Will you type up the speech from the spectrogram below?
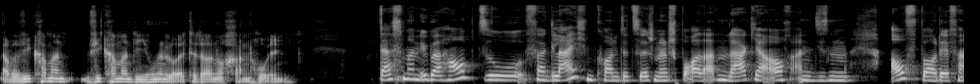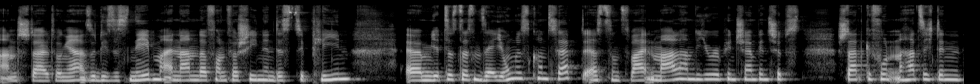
Aber wie kann man, wie kann man die jungen Leute da noch ranholen? Dass man überhaupt so vergleichen konnte zwischen den Sportarten, lag ja auch an diesem Aufbau der Veranstaltung, ja, also dieses Nebeneinander von verschiedenen Disziplinen. Ähm, jetzt ist das ein sehr junges Konzept. Erst zum zweiten Mal haben die European Championships stattgefunden. Hat sich denn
